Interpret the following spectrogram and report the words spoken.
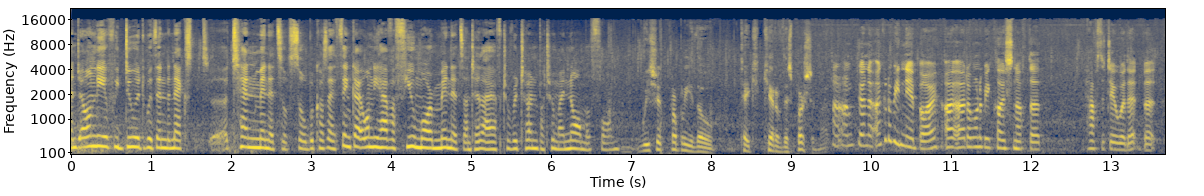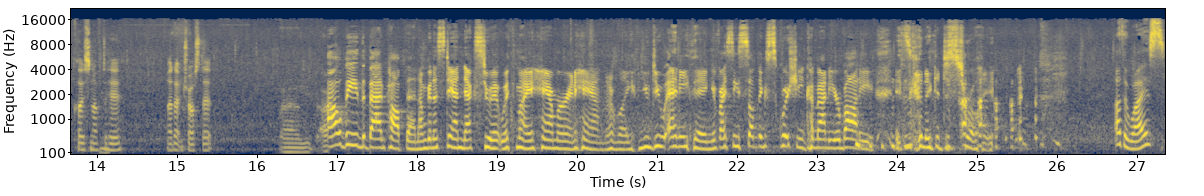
And only if we do it within the next uh, 10 minutes or so, because I think I only have a few more minutes until I have to return to my normal form. We should probably, though, take care of this person. right? I- I'm gonna, I'm gonna be nearby. I, I don't want to be close enough to have to deal with it, but close enough to hear. I don't trust it. And I- I'll be the bad cop then. I'm gonna stand next to it with my hammer in hand. I'm like, if you do anything, if I see something squishy come out of your body, it's gonna get destroyed. Otherwise,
